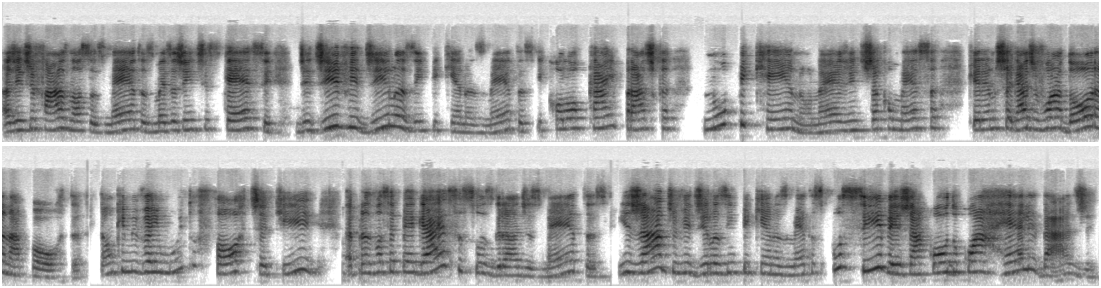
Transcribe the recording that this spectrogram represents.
A gente faz nossas metas, mas a gente esquece de dividi-las em pequenas metas e colocar em prática no pequeno, né? A gente já começa querendo chegar de voadora na porta. Então, o que me veio muito forte aqui é para você pegar essas suas grandes metas e já dividi-las em pequenas metas possíveis de acordo com a realidade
